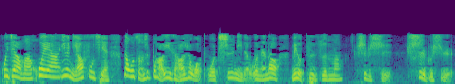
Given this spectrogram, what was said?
会这样吗？会啊，因为你要付钱，那我总是不好意思，好像说我我吃你的，我难道没有自尊吗？是不是？是不是？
